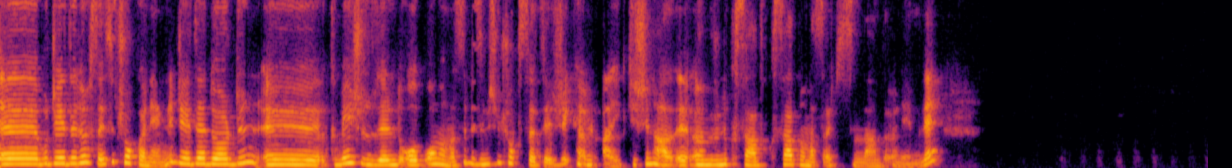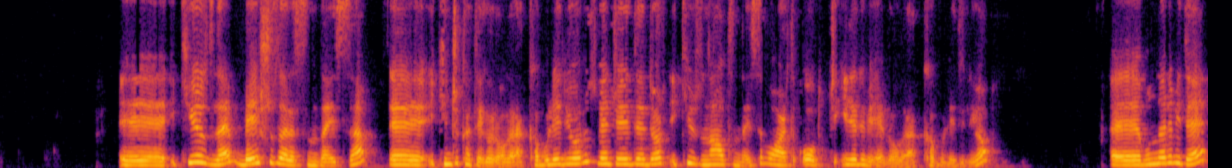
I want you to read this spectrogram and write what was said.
e, bu CD4 sayısı çok önemli. CD4'ün e, 500 üzerinde olup olmaması bizim için çok stratejik. Kişinin ömrünü kısalt, kısaltmaması açısından da önemli. 200 ile 500 arasındaysa e, ikinci kategori olarak kabul ediyoruz ve CD4 200'ün altındaysa bu artık oldukça ileri bir evre olarak kabul ediliyor. E, bunları bir de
